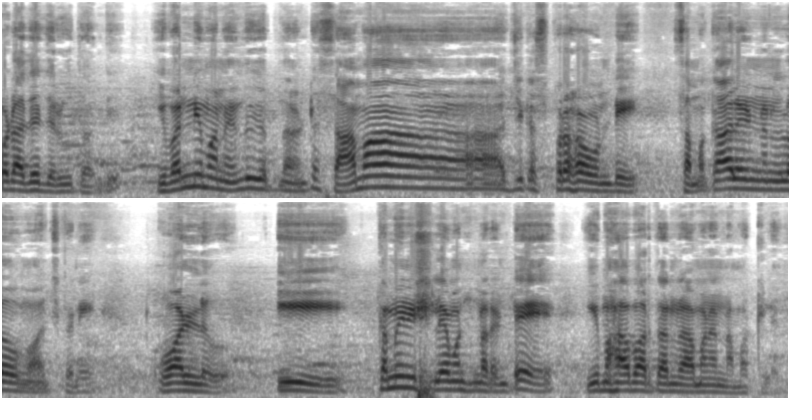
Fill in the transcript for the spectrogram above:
కూడా అదే జరుగుతుంది. ఇవన్నీ మనం ఎందుకు చెప్తున్నామంటే సామాజిక స్పృహ ఉండి సమకాలీనంలో మార్చుకొని వాళ్ళు ఈ కమ్యూనిస్టులు ఏమంటున్నారంటే ఈ మహాభారతాన్ని రామాయణం నమ్మట్లేదు.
